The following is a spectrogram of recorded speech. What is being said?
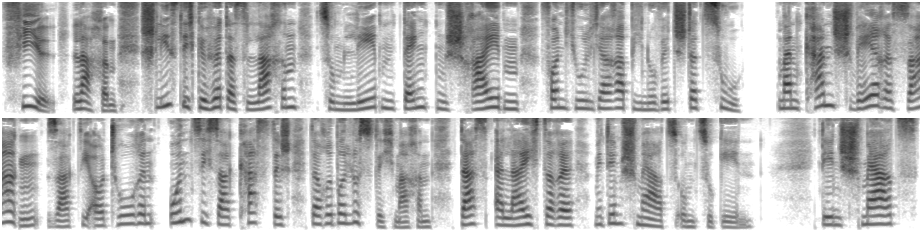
viel lachen. Schließlich gehört das Lachen zum Leben, Denken, Schreiben von Julia Rabinowitsch dazu. Man kann Schweres sagen, sagt die Autorin, und sich sarkastisch darüber lustig machen. Das erleichtere, mit dem Schmerz umzugehen. Den Schmerz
